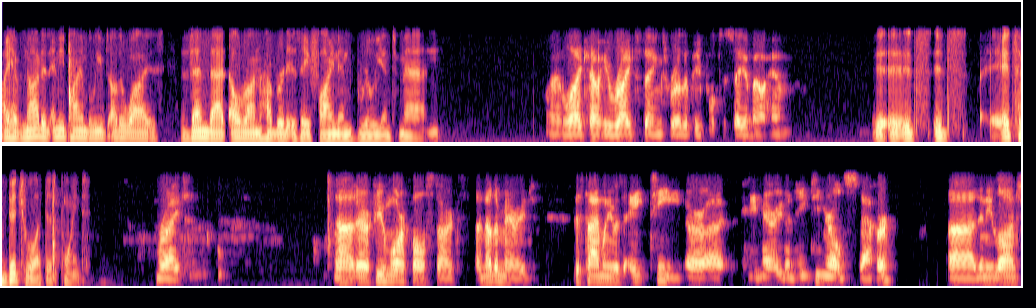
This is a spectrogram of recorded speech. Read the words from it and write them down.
I have not at any time believed otherwise than that L. Ron Hubbard is a fine and brilliant man. I like how he writes things for other people to say about him. It's it's it's habitual at this point. Right. Uh, there are a few more false starts. Another marriage, this time when he was 18, or uh, he married an 18 year old staffer. Uh, then he launched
